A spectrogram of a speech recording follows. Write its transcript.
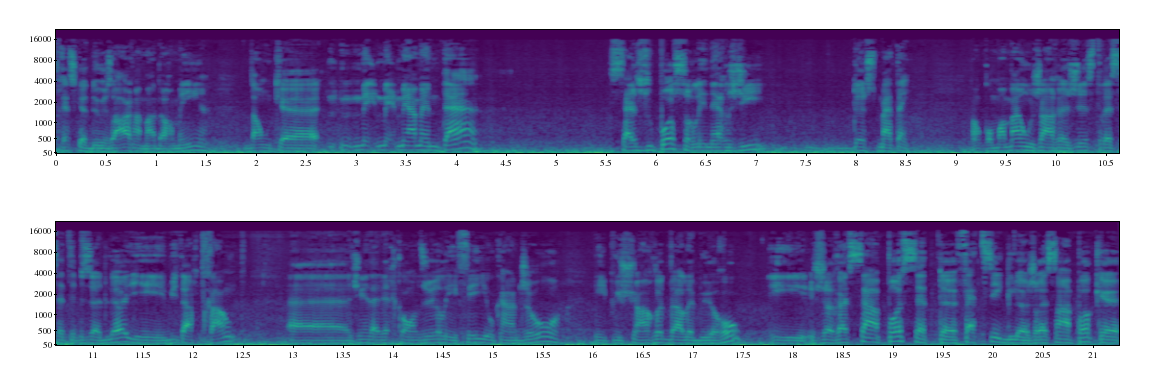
presque deux heures à m'endormir. Donc, mais, mais, mais en même temps, ça joue pas sur l'énergie de ce matin. Donc, au moment où j'enregistre cet épisode-là, il est 8h30. Euh, je viens d'aller reconduire les filles au camp de jour et puis je suis en route vers le bureau et je ressens pas cette fatigue-là. Je ressens pas que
